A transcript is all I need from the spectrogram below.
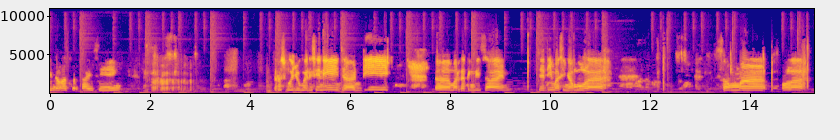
bidang advertising. Terus gue juga di sini jadi eh, marketing design. Jadi masih nyambung lah sama sekolah.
